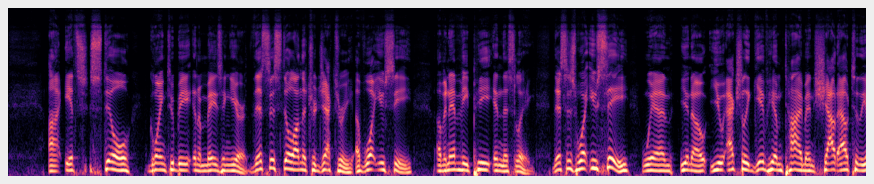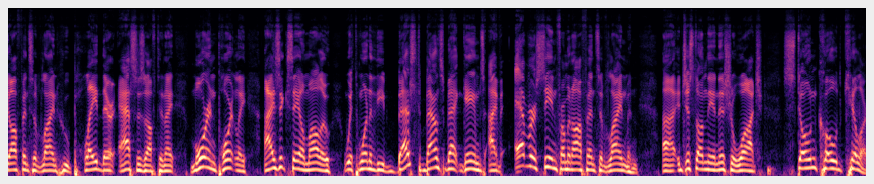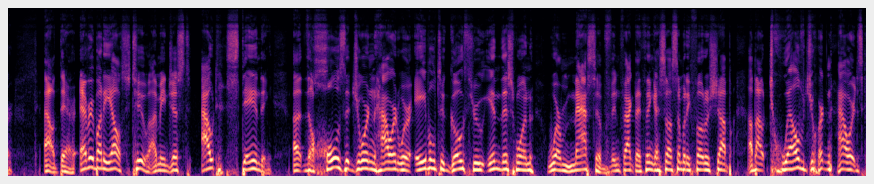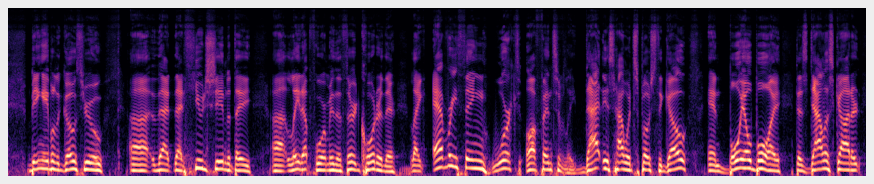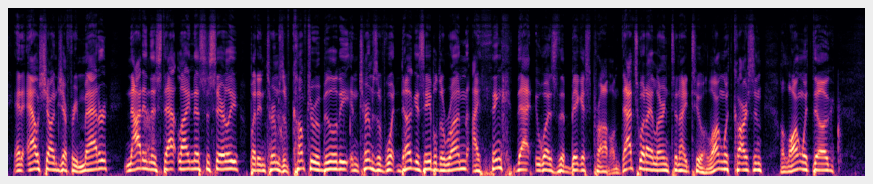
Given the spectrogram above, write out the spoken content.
uh, it's still going to be an amazing year. This is still on the trajectory of what you see of an MVP in this league. This is what you see when, you know, you actually give him time and shout out to the offensive line who played their asses off tonight. More importantly, Isaac Seumalo with one of the best bounce back games I've ever seen from an offensive lineman. Uh, just on the initial watch, stone cold killer out there. Everybody else too. I mean, just outstanding. Uh, the holes that Jordan Howard were able to go through in this one were massive. In fact, I think I saw somebody Photoshop about twelve Jordan Howards being able to go through uh, that that huge seam that they uh, laid up for him in the third quarter. There, like everything worked offensively. That is how it's supposed to go. And boy, oh boy, does Dallas Goedert and Alshon Jeffery matter. Not in the stat line necessarily, but in terms of comfortability, in terms of what Doug is able to run, I think that was the biggest problem. That's what I learned tonight too, along with Carson, along with Doug.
